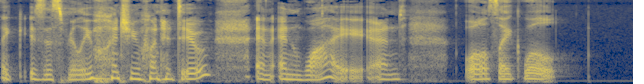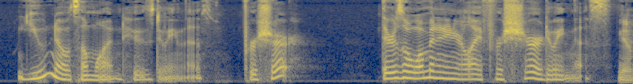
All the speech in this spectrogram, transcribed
Like is this really what you want to do? And and why? And well, it's like, well, you know someone who's doing this for sure. There's a woman in your life for sure doing this. Yeah.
